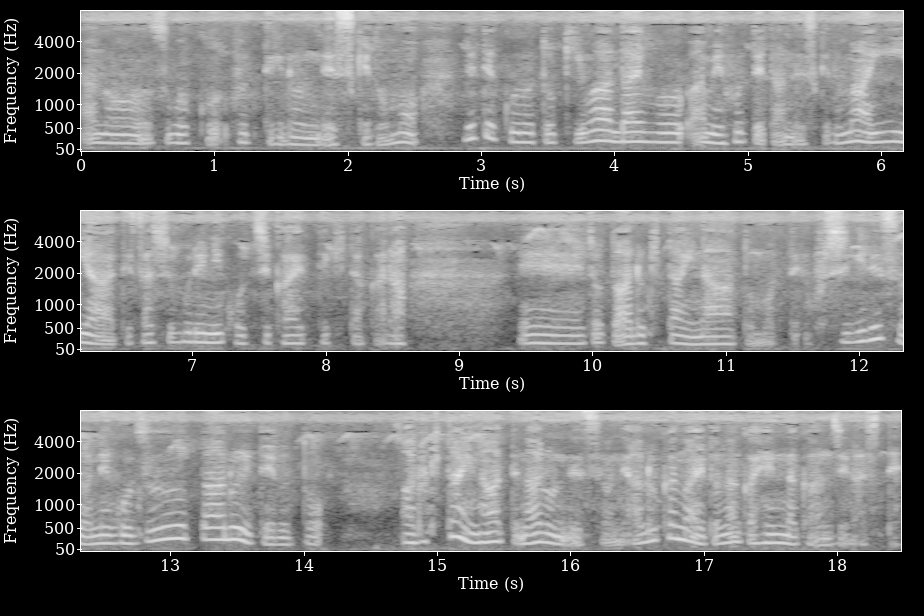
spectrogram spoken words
あの、すごく降っているんですけども、出てくるときはだいぶ雨降ってたんですけど、まあいいやって久しぶりにこっち帰ってきたから、えー、ちょっと歩きたいなと思って、不思議ですよね。ずっと歩いてると、歩きたいなってなるんですよね。歩かないとなんか変な感じがして、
